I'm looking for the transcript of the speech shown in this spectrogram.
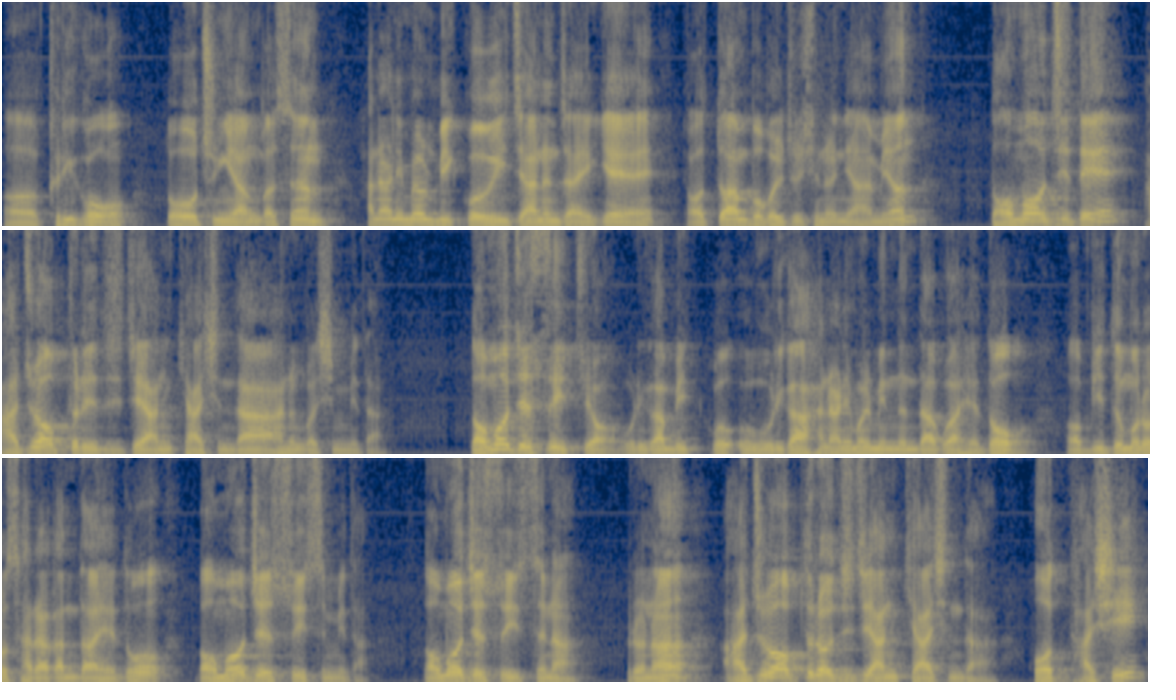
어, 그리고 또 중요한 것은 하나님을 믿고 의지하는 자에게 어떠한 복을 주시느냐 하면 넘어지되 아주 엎드려지지 않게 하신다 하는 것입니다. 넘어질 수 있죠. 우리가 믿고 우리가 하나님을 믿는다고 해도 어, 믿음으로 살아간다 해도 넘어질 수 있습니다. 넘어질 수 있으나 그러나 아주 엎드러지지 않게 하신다. 곧 다시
